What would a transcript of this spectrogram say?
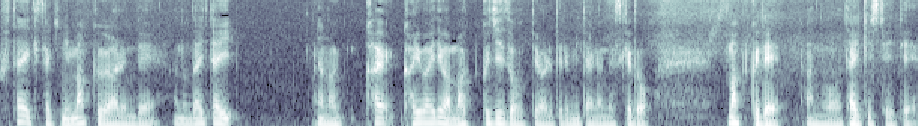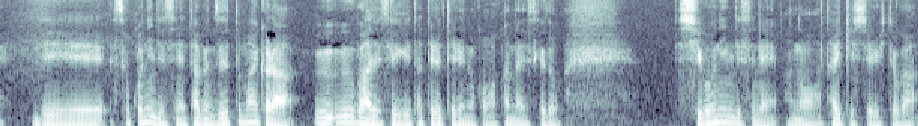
2駅先にマックがあるんであの大体あの界隈ではマック地蔵って言われてるみたいなんですけどマックであの待機していてでそこにですね多分ずっと前からウウーバーで制限立てれてるのか分かんないですけど45人ですねあの待機してる人が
